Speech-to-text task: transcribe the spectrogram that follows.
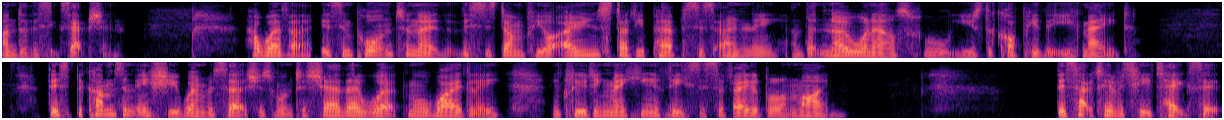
under this exception. However, it's important to note that this is done for your own study purposes only and that no one else will use the copy that you've made. This becomes an issue when researchers want to share their work more widely, including making a thesis available online. This activity takes it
